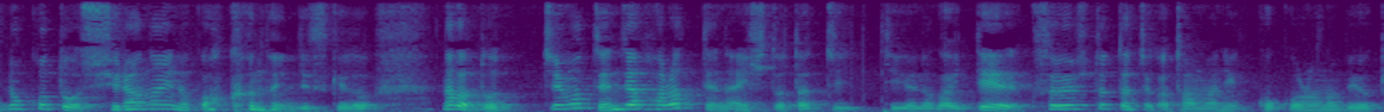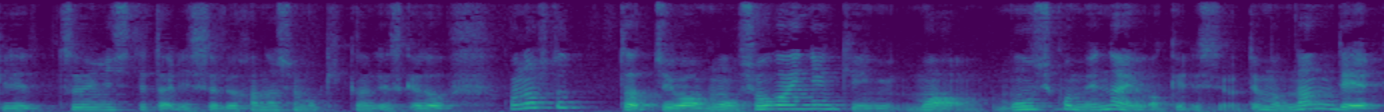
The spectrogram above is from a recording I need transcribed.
のことを知らないのか分かんないんですけどなんかどっちも全然払ってない人たちっていうのがいてそういう人たちがたまに心の病気で通院してたりする話も聞くんですけどこの人たちはもう障害年金、まあ、申し込めないわけですよ。でもなんで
